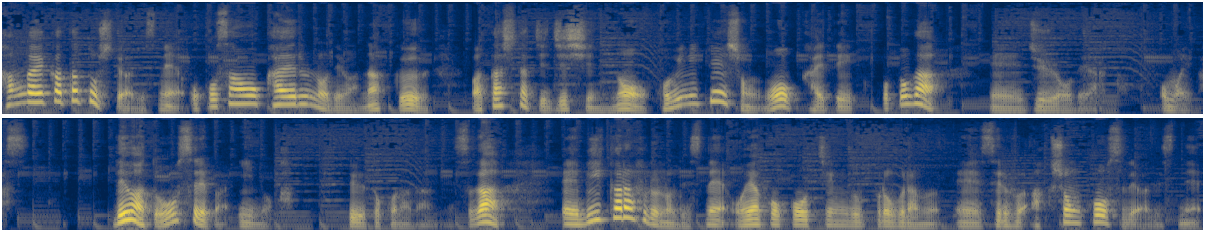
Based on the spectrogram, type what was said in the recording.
考え方としてはですね、お子さんを変えるのではなく、私たち自身のコミュニケーションを変えていくことが、重要であると思います。ではどうすればいいのかというところなんですが、えー、B カラフルのですね、親子コーチングプログラム、えー、セルフアクションコースではですね、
